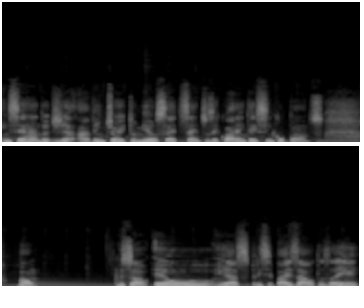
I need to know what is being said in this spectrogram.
encerrando o dia a 28.745 pontos. Bom, Pessoal, eu e as principais altas aí,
